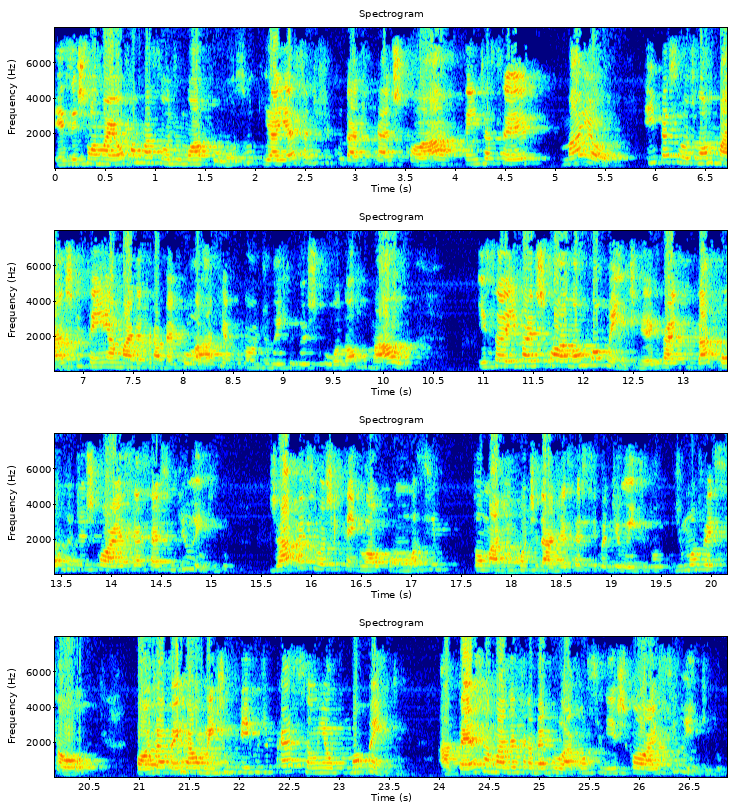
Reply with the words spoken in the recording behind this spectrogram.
existe uma maior formação de aquoso, e aí essa dificuldade para escoar tende a ser maior. Em pessoas normais que têm a malha trabecular, que é por onde o líquido escoa normal, isso aí vai escoar normalmente, ele vai dar conta de escoar esse excesso de líquido. Já pessoas que têm glaucoma, se tomarem uma quantidade excessiva de líquido de uma vez só, pode haver realmente um pico de pressão em algum momento, até essa malha trabecular conseguir escoar esse líquido.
